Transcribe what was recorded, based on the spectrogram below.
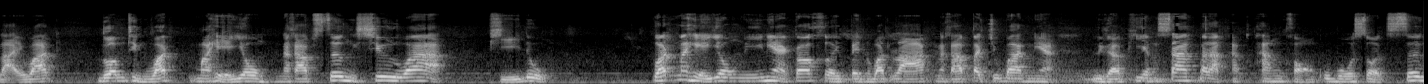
หลายวัด รวมถึงวัดมเหยงนะครับ ซึ่งชื่อว่าผีดุวัดมเหยงนี้เนี่ยก็เคยเป็นวัดล้างนะครับ ปัจจุบันเนี่ยเหลือเพียงซากปรักหักพังของอุโบสถ ซึ่ง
